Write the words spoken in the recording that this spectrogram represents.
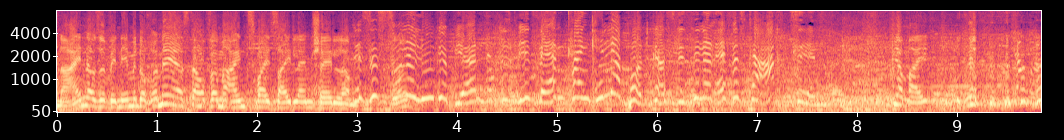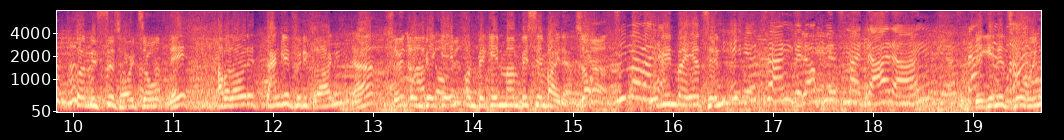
Nein, also wir nehmen doch immer erst auf, wenn wir ein, zwei Seidler im Schädel haben. Das ist so eine Lüge, Björn. Wir werden kein Kinderpodcast. Wir sind ein FSK 18. Ja, Mai. Dann ist das heute so. Nee, aber Leute, danke für die Fragen. Ja? Schönen und, Abend wir gehen, und wir gehen mal ein bisschen weiter. So, mal wo gehen wir jetzt hin? Ich würde sagen, wir laufen jetzt mal da lang. Da Wir gehen jetzt wohin?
